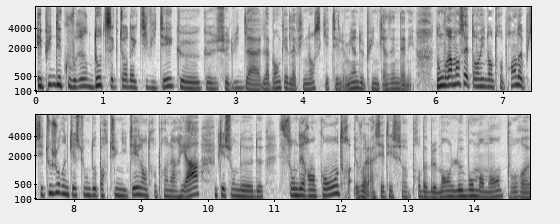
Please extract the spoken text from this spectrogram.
et puis de découvrir d'autres secteurs d'activité que, que celui de la, banque et de la finance qui était le mien depuis une quinzaine d'années. Donc vraiment cette envie d'entreprendre, et puis c'est toujours une question d'opportunité, l'entrepreneuriat, une question de, sont des rencontres. Et voilà, c'était probablement le bon moment pour euh,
